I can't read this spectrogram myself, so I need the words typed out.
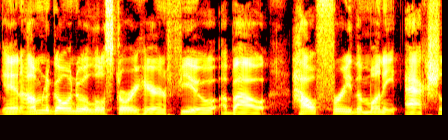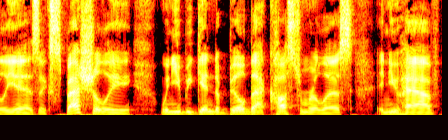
And I'm going to go into a little story here in a few about how free the money actually is, especially when you begin to build that customer list and you have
